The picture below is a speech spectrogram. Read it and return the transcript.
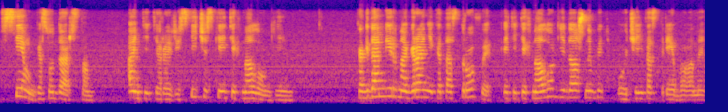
всем государствам, антитеррористические технологии. Когда мир на грани катастрофы, эти технологии должны быть очень востребованы.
